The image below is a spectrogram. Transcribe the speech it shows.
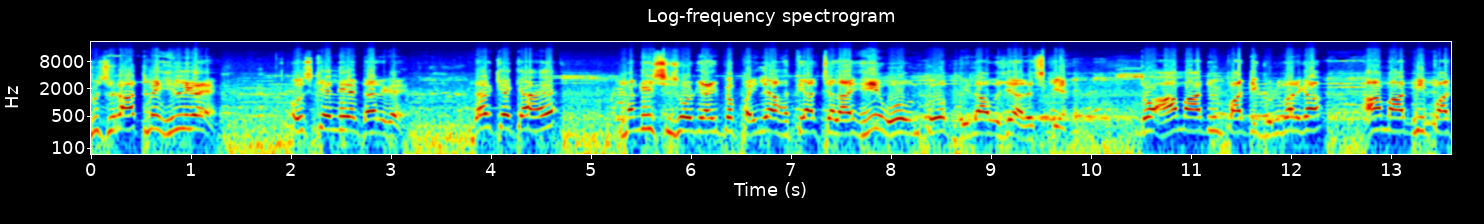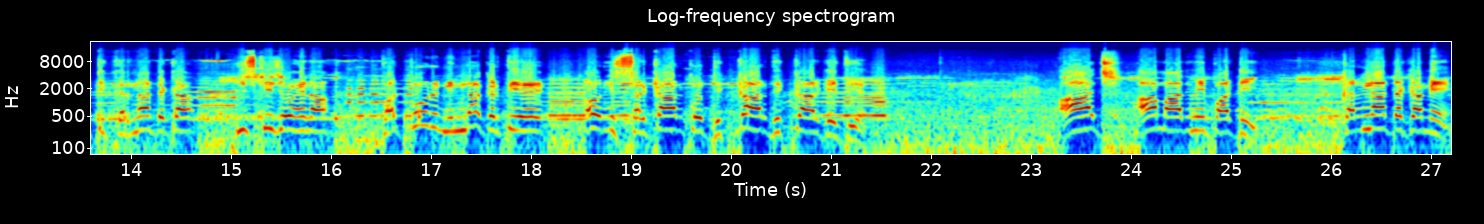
गुजरात में हिल गए। उसके लिए डर गए। डर के क्या है? मनीष सिसोदिया पे पहले हथियार चलाए हैं, वो उनको बिला वजह अरेस्ट किए हैं। तो आम आदमी पार्टी गुलबर्गा आम आदमी पार्टी कर्नाटका, इसकी जो है ना, भरपूर निंदा करती है और इस सरकार को धिक्कार धिक्कार कहती है। आज आम आदमी पार्टी कर्नाटका में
